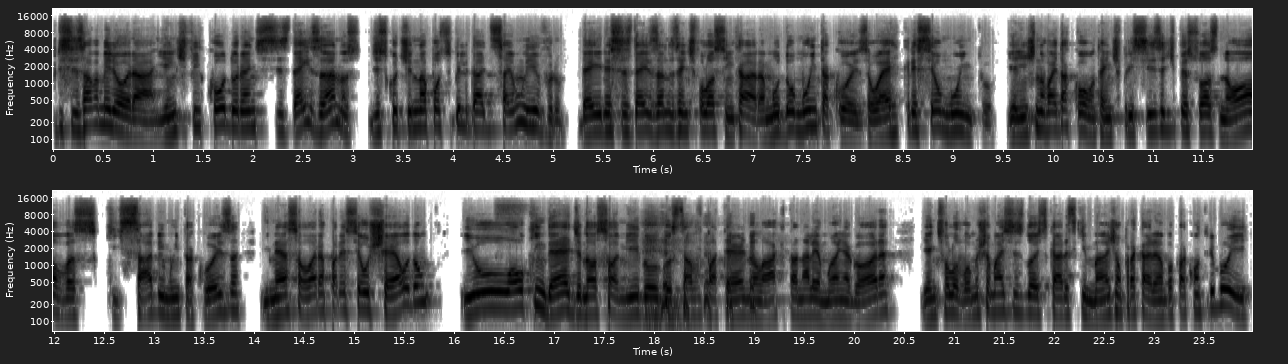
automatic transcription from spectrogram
precisava melhorar. E a gente ficou durante esses 10 anos discutindo a possibilidade de sair um livro. Daí, nesses 10 anos, a gente falou assim, cara, mudou muita coisa. O R cresceu muito. E a gente não vai dar conta. A gente precisa de pessoas novas que sabem muita coisa. E nessa hora apareceu o Sheldon, e o Walking Dead, nosso amigo Gustavo Paterno lá, que está na Alemanha agora, e a gente falou, vamos chamar esses dois caras que manjam pra caramba para contribuir.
